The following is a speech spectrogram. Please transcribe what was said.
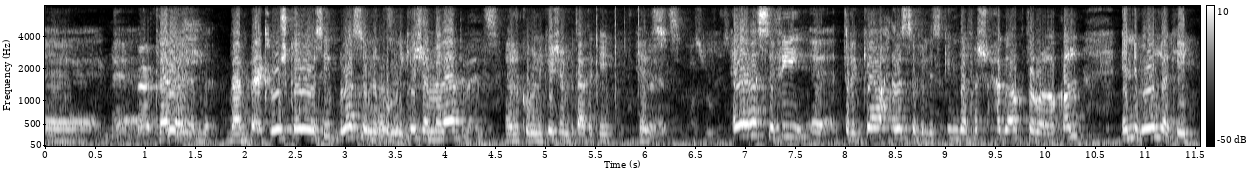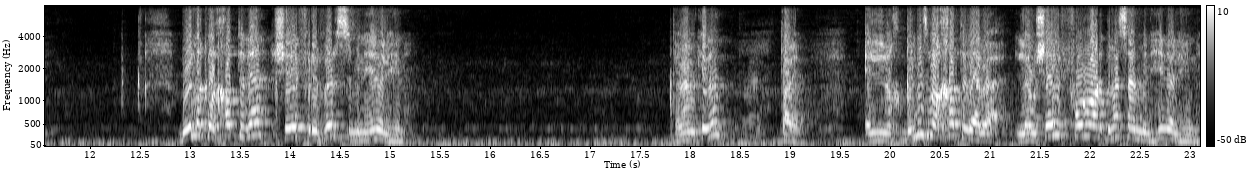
آه، ما يبعتلوش. carrier ما سي plus ان ال communication مالها. ال communication بتاعتك إيه؟ healthy هي بس في آه، تركاية واحدة بس في ال scheme ده فيهاش حاجة أكتر ولا أقل ان بيقول لك إيه؟ بيقول لك الخط ده شايف reverse من هنا لهنا. تمام كده؟ طيب. ال- بالنسبة للخط ده بقى لو شايف forward مثلا من هنا لهنا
